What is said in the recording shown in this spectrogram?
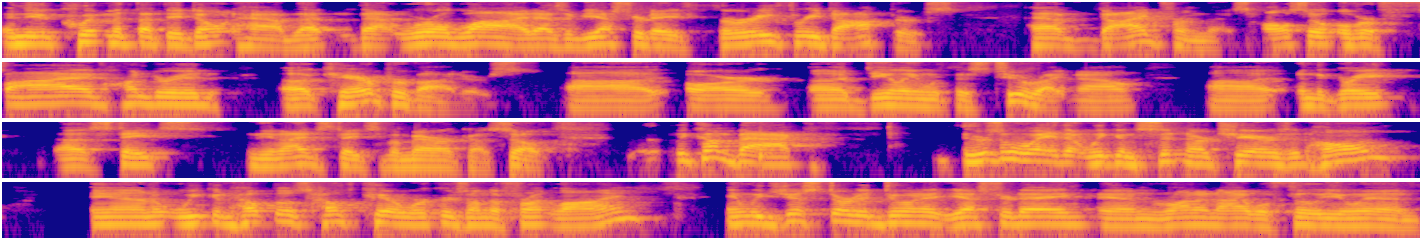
and the equipment that they don't have. That that worldwide, as of yesterday, 33 doctors have died from this. Also, over 500 uh, care providers uh, are uh, dealing with this too right now uh, in the great uh, states in the United States of America. So we come back. There's a way that we can sit in our chairs at home and we can help those healthcare workers on the front line. And we just started doing it yesterday, and Ron and I will fill you in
